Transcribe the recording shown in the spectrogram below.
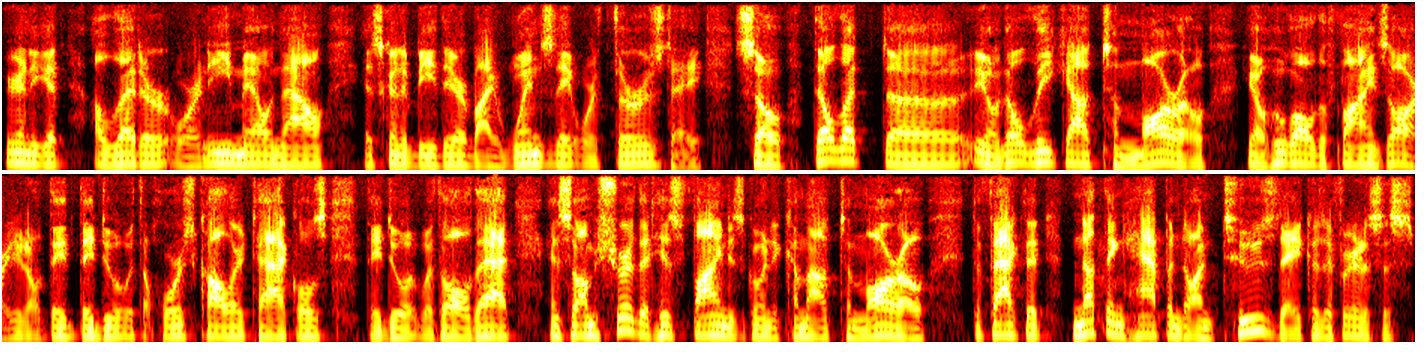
you're going to get a letter or an email. Now it's going to be there by Wednesday or Thursday. So they'll let uh, you know they'll leak out tomorrow. You know who all the fines are. You know they they do it with the horse collar tackles. They do it with all that, and so I'm sure that his fine is going to come out tomorrow. The fact that nothing happened on Tuesday, because if we're going to sus-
